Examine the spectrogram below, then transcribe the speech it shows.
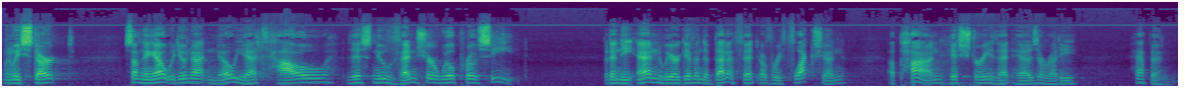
When we start something out, we do not know yet how this new venture will proceed. But in the end, we are given the benefit of reflection upon history that has already happened.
